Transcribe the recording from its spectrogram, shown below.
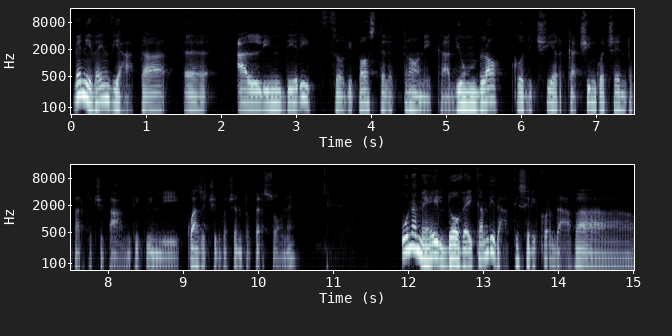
veniva inviata eh, all'indirizzo di posta elettronica di un blocco di circa 500 partecipanti, quindi quasi 500 persone, una mail dove ai candidati si ricordava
